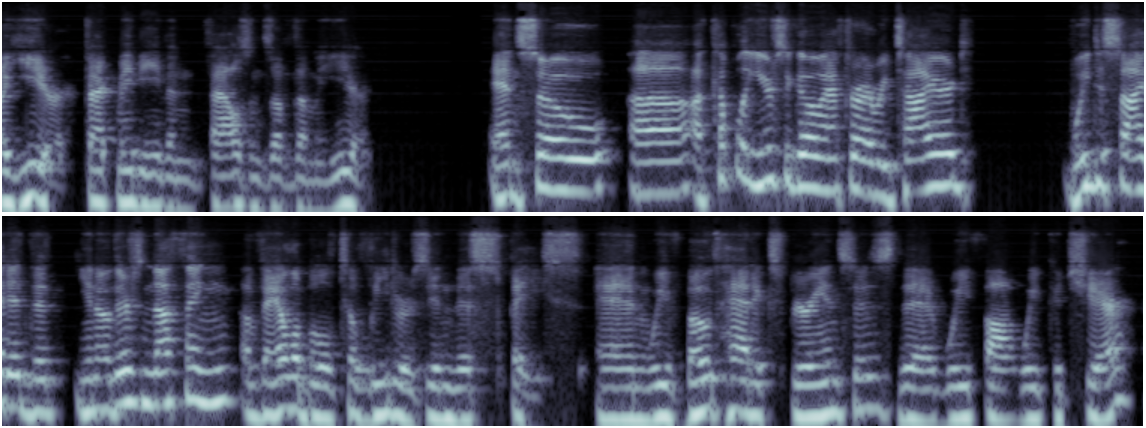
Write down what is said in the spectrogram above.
a year. In fact, maybe even thousands of them a year. And so uh, a couple of years ago, after I retired, we decided that you know there's nothing available to leaders in this space and we've both had experiences that we thought we could share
